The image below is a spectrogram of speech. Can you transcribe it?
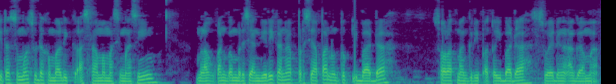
kita semua sudah kembali ke asrama masing-masing melakukan pembersihan diri karena persiapan untuk ibadah sholat maghrib atau ibadah sesuai dengan agama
